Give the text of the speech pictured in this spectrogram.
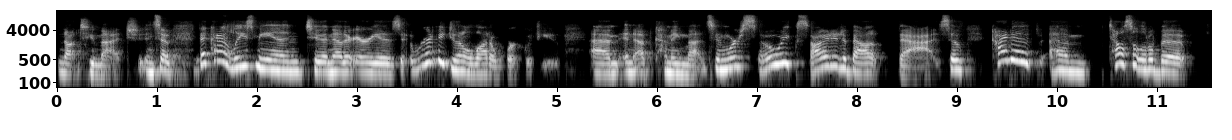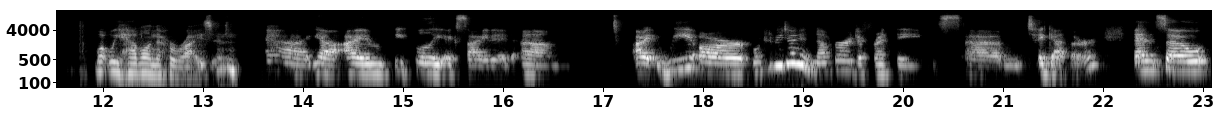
not too much. And so that kind of leads me into another area is We're going to be doing a lot of work with you um, in upcoming months, and we're so excited about that. So, kind of um, tell us a little bit what we have on the horizon. Yeah, yeah, I am equally excited. Um, I we are we're going to be doing a number of different things um, together, and so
